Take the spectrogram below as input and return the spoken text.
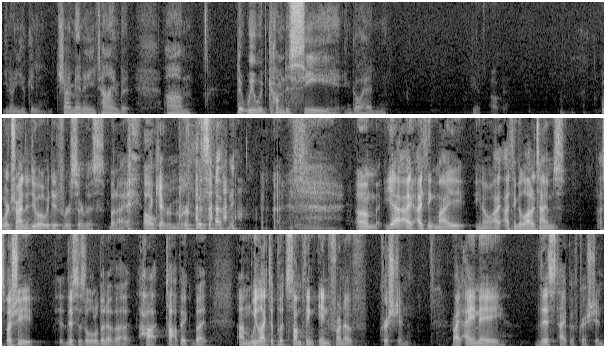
you know you can chime in any time, but um, that we would come to see and go ahead and. Okay. We're trying to do what we did for a service, but I, oh. I can't remember what's happening. um, yeah, I, I, think my, you know, I, I, think a lot of times, especially this is a little bit of a hot topic, but um, we like to put something in front of Christian, right? I am a this type of Christian,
